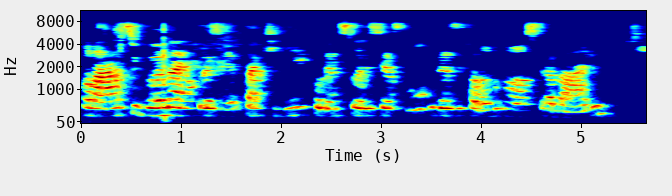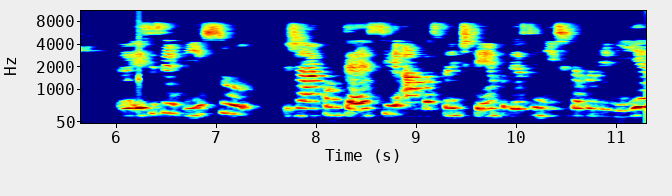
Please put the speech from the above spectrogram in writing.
Olá, Silvana, é um prazer estar aqui, podendo esclarecer as dúvidas e falando do nosso trabalho. Esse serviço já acontece há bastante tempo, desde o início da pandemia,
